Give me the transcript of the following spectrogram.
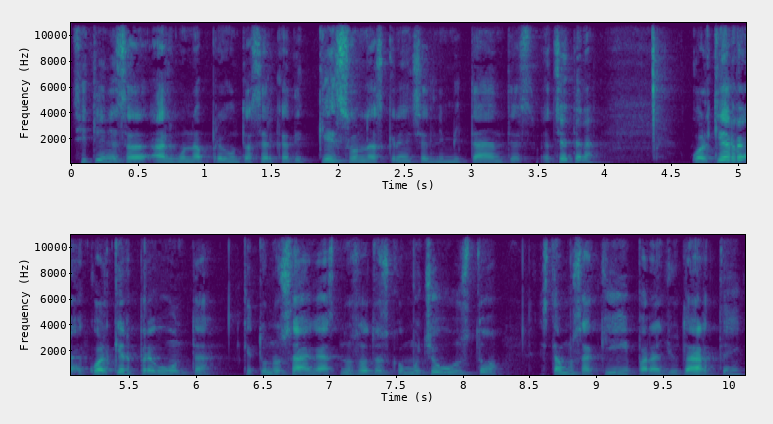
si tienes alguna pregunta acerca de qué son las creencias limitantes, etcétera. Cualquier, cualquier pregunta que tú nos hagas, nosotros con mucho gusto estamos aquí para ayudarte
